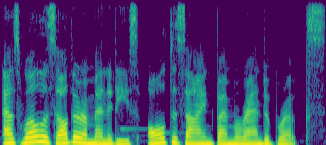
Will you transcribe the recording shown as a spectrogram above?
as well as other amenities all designed by Miranda Brooks.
